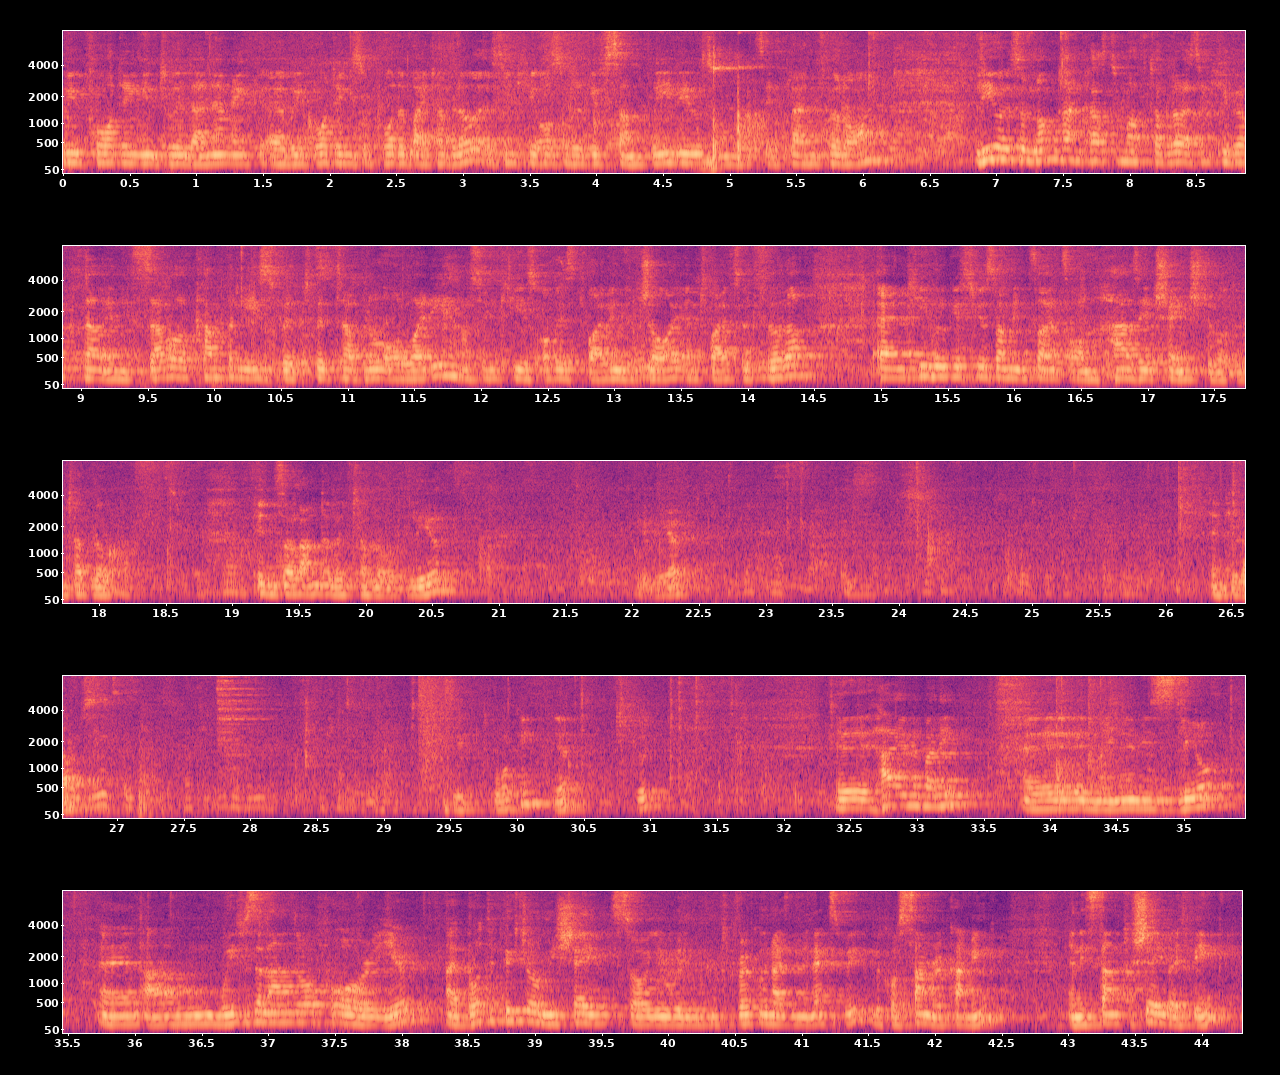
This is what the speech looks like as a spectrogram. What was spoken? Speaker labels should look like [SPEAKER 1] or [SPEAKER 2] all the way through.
[SPEAKER 1] reporting into a dynamic uh, recording supported by Tableau. I think he also will give some previews on what they plan further on. Lior is a long-time customer of Tableau. I think he worked now in several companies with, with Tableau already. I think he is always driving the joy and drives it further. And he will give you some insights on how they changed a lot in Tableau, in Zalando with Tableau. Lior? Here we. Thank you, Lars. Is it working? Yeah, good. Uh, hi everybody, uh, my name is Lior and I'm with Zalando for over a year. I brought a picture of me shaved so you will recognize me next week because summer is coming and it's time to shave I think.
